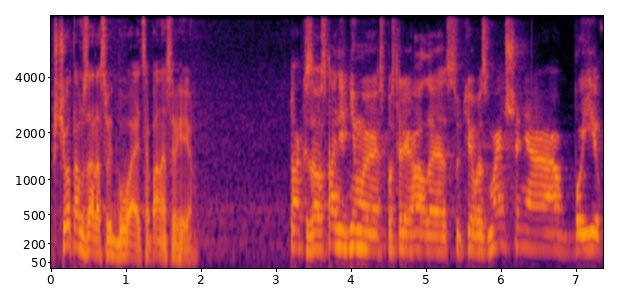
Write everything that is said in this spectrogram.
Що там зараз відбувається, пане Сергію? Так, за останні дні ми спостерігали суттєве зменшення боїв.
